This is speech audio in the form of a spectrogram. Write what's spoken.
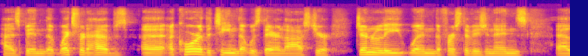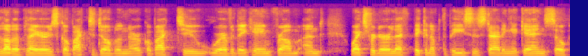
has been that Wexford has uh, a core of the team that was there last year. Generally, when the first division ends, a lot of players go back to Dublin or go back to wherever they came from, and Wexford are left picking up the pieces, starting again. So,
